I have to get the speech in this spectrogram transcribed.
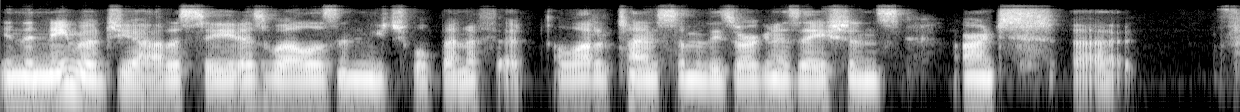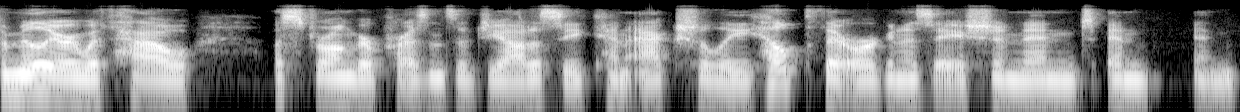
in the name of geodesy as well as in mutual benefit. A lot of times some of these organizations aren't uh, familiar with how a stronger presence of geodesy can actually help their organization and, and, and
